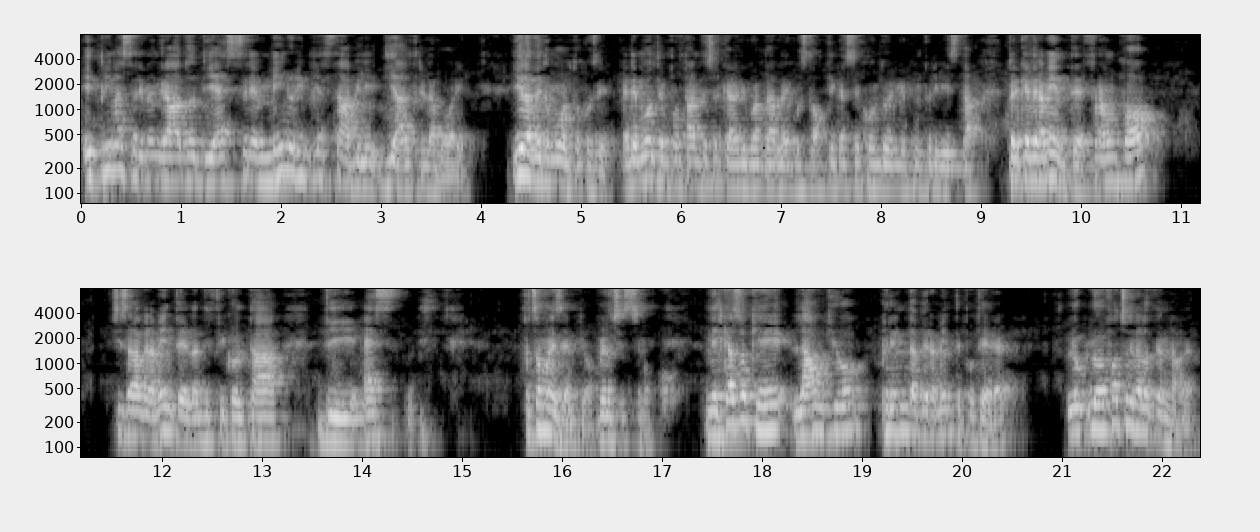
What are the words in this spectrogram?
e prima saremo in grado di essere meno rimpiazzabili di altri lavori. Io la vedo molto così ed è molto importante cercare di guardarla in quest'ottica secondo il mio punto di vista, perché veramente fra un po' ci sarà veramente la difficoltà di essere... Facciamo un esempio, velocissimo. Nel caso che l'audio prenda veramente potere, lo, lo faccio a livello aziendale,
